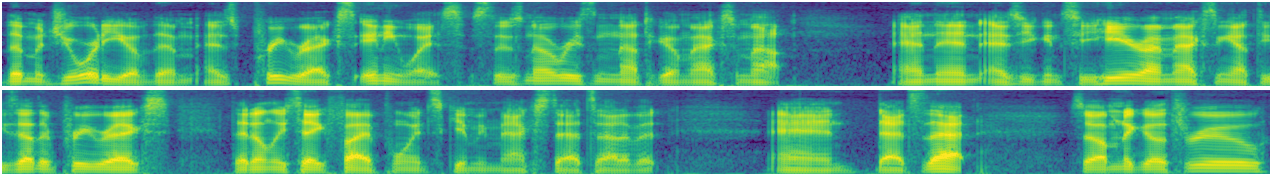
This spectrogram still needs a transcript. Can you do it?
the majority of them as prereqs anyways. So there's no reason not to go max them out. And then, as you can see here, I'm maxing out these other prereqs that only take 5 points, give me max stats out of it. And that's that. So I'm going to go through,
